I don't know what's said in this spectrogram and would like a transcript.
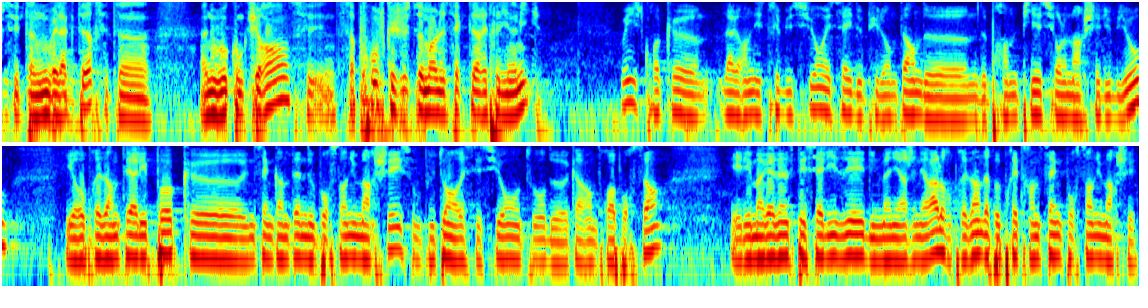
C'est un nouvel acteur, c'est un, un nouveau concurrent. Ça prouve que justement le secteur est très dynamique? Oui, je crois que la grande distribution essaye depuis longtemps de, de prendre pied sur le marché du bio. Ils représentaient à l'époque euh, une cinquantaine de pourcents du marché. Ils sont plutôt en récession autour de 43%. Et les magasins spécialisés, d'une manière générale, représentent à peu près 35% du marché.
